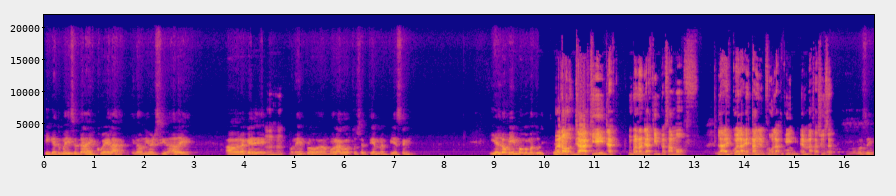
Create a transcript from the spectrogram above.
y que tú me dices de las escuelas y las universidades. Ahora que, por ejemplo, a lo mejor agosto, septiembre empiecen. Y es lo mismo, como tú dices. Bueno, ya aquí, ya, bueno, ya aquí empezamos. Las escuelas están en full aquí, en Massachusetts. Pues sí.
